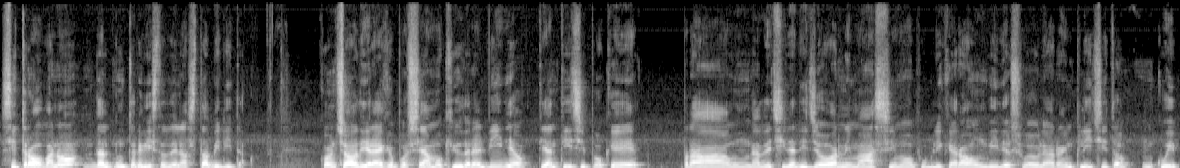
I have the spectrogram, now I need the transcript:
si trovano dal punto di vista della stabilità. Con ciò direi che possiamo chiudere il video, ti anticipo che tra una decina di giorni massimo pubblicherò un video su Eulero implicito in cui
